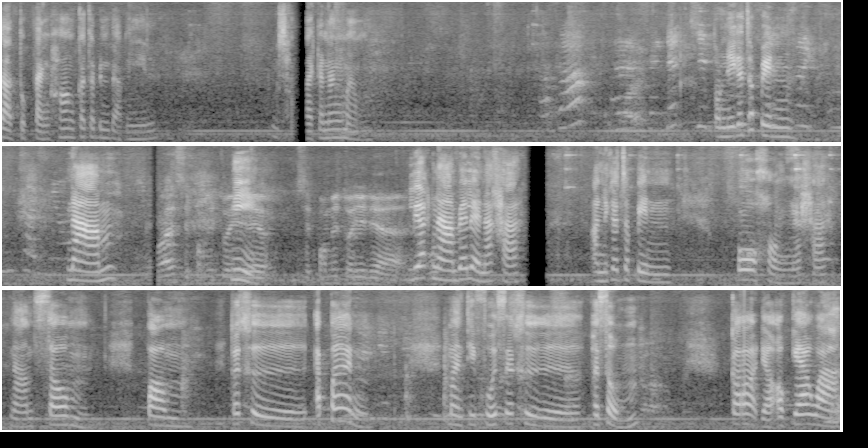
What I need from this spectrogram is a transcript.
จัดตกแต่งห้องก็จะเป็นแบบนี้ลูกชายก็นั่งม่ำตรงนี้ก็จะเป็นน้ำ Ouais, c'est pour nettoyer. Ni. les- C'est pour nettoyer les. เลือกน้ำได้เลยนะคะ อันนี้ก็จะเป็นโป้ของนะคะ น้ำส้ม ปอม ก็คือแอปเปิลมันติฟูสก็คือผสม ก็เดี๋ยวเอาแก้ววาง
